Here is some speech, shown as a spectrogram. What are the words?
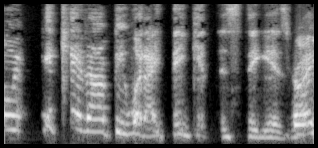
Like it cannot be what I think it, this thing is, right?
